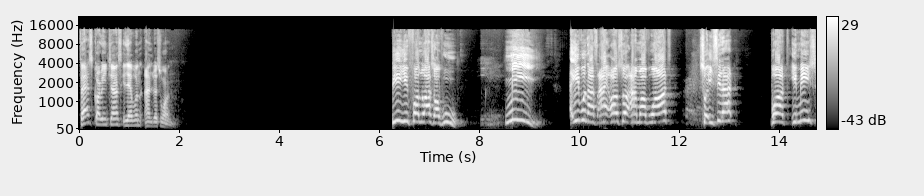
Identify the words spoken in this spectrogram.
First Corinthians 11 and verse 1. Followers of who? Me. Even as I also am of what? So you see that? But it means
